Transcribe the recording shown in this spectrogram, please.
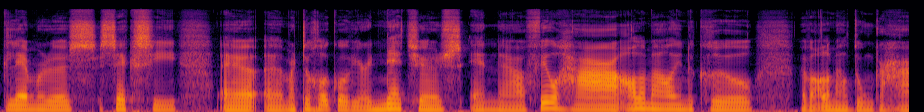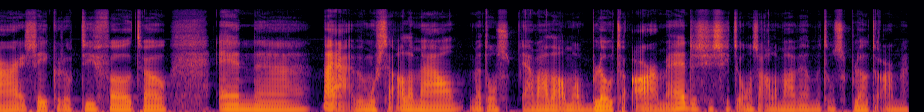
glamorous, sexy. Uh, maar toch ook wel weer netjes. En veel haar, allemaal in de krul. We hebben allemaal donker haar, zeker op die foto. En nou ja, we moesten allemaal met ja, we hadden allemaal blote armen. Hè? Dus je ziet ons allemaal wel met onze blote armen.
